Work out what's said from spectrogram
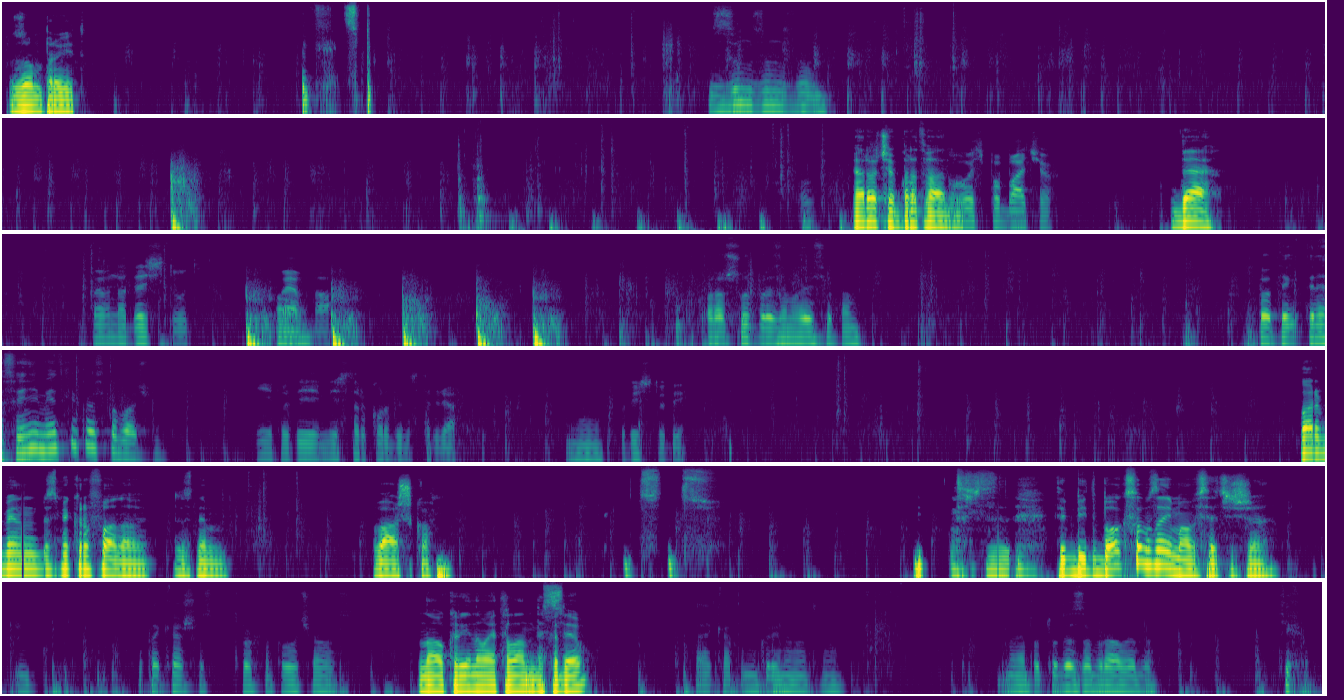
Зум, привіт. Зум-зум-зум. Коротше, братва, Когось побачив. де? Певно, десь тут. Певно. Парашут приземлився там. Що, ти, ти на синій мітки когось побачив? Ні, туди містер Корбін стріляв. Ні. Кудись туди. Корбін без мікрофона, з ним важко. Ти бітбоксом займався чи що? Та Таке щось трохи получалось. На Україна має талант не ходив? Та яка там Україна матима? Мене потуда забрали би. Тихо.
